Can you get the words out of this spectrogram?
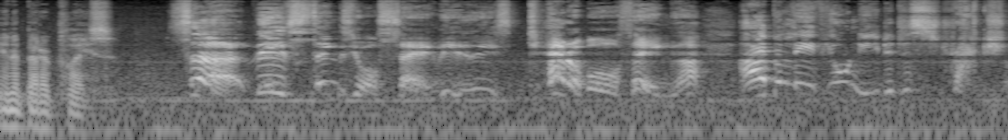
in a better place. Sir, these things you're saying, these, these terrible things, I, I believe you need a distraction.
